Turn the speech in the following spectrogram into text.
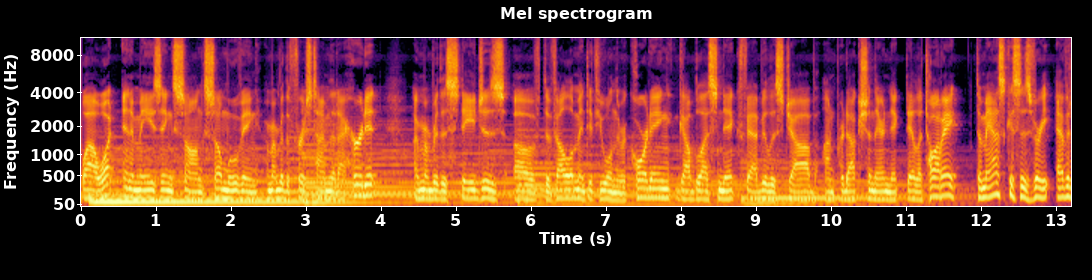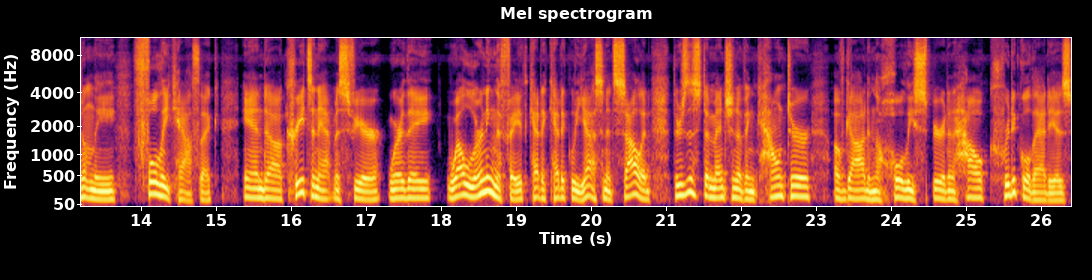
Wow, what an amazing song. So moving. I remember the first time that I heard it. I remember the stages of development, if you will, in the recording. God bless Nick. Fabulous job on production there, Nick De La Torre. Damascus is very evidently fully Catholic and uh, creates an atmosphere where they, while learning the faith, catechetically, yes, and it's solid, there's this dimension of encounter of God and the Holy Spirit and how critical that is.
